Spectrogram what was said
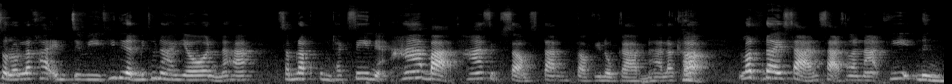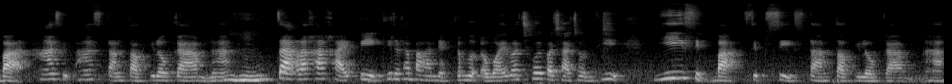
ส่วนลดราคา NGV ที่เดือนมิถุนายนนะคะสำหรับกลุ่มแท็กซี่เนี่ย5บาท 52 สตางค์ต่อกิโลกรัมนะคะแล้วก็ค่ะ รถโดยสารสาธารณะที่ 1 บาท 55 สตางค์ต่อกิโลกรัมนะคะอือหือจากราคาขายปลีกที่รัฐบาลเนี่ยกำหนดเอาไว้ว่าช่วยประชาชนที่ 20 บาท 14 สตางค์ต่อกิโลกรัมนะคะ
